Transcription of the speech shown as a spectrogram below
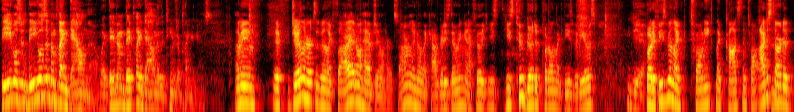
The Eagles, the Eagles have been playing down though. Like they've been, they play down to the teams they're playing against. I mean, if Jalen Hurts has been like, I don't have Jalen Hurts, so I don't really know like how good he's doing, and I feel like he's he's too good to put on like these videos. Yeah. But if he's been like twenty, like constant twenty, I just mm. started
